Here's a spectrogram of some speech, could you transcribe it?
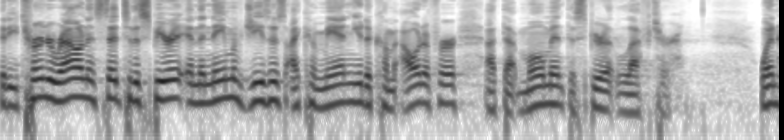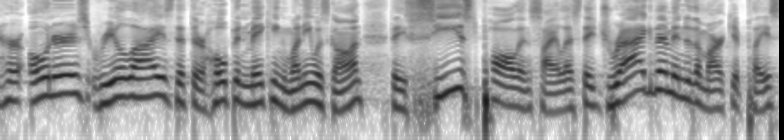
that he turned around and said to the Spirit, In the name of Jesus, I command you to come out of her. At that moment, the Spirit left her. When her owners realized that their hope in making money was gone, they seized Paul and Silas. They dragged them into the marketplace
